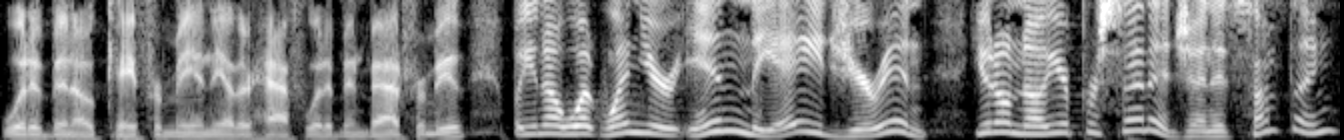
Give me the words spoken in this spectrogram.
would have been okay for me and the other half would have been bad for me. But you know what? When you're in the age you're in, you don't know your percentage and it's something.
